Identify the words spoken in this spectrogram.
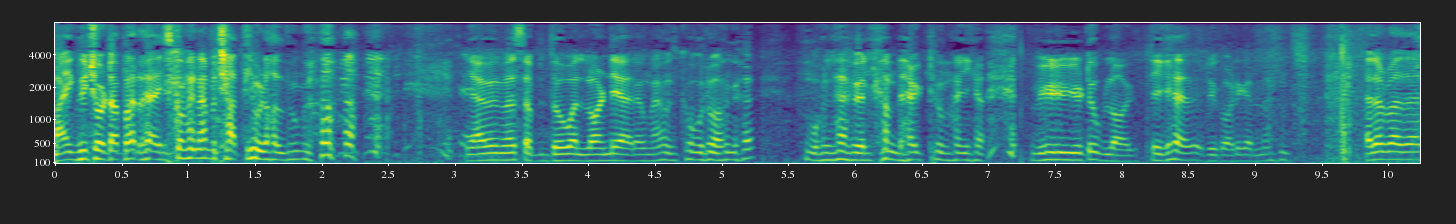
माइक भी छोटा पड़ रहा है इसको मैं ना छाती में डाल दूँगा। यहाँ पे मैं सब दो बार लौंडे आ रहे हैं मैं उसको बुलवाऊँगा। बोलना है welcome back to my YouTube blog ठीक है रिकॉर्ड करना। हेलो ब्रदर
